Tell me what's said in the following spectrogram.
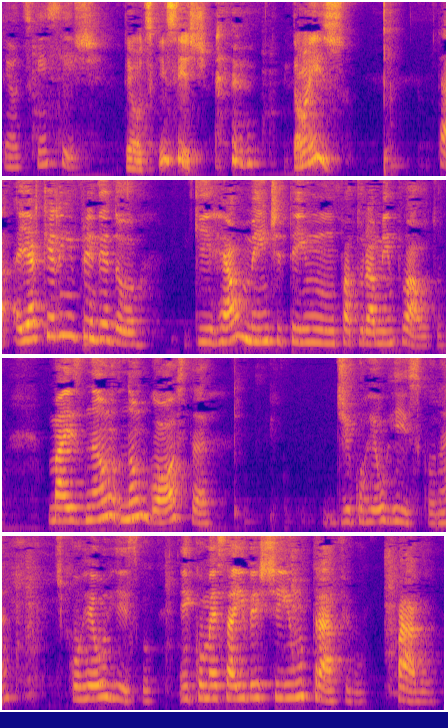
Tem outros que insistem. Tem outros que insistem. então é isso. Tá. E aquele empreendedor que realmente tem um faturamento alto, mas não, não gosta de correr o risco, né? De correr o risco em começar a investir em um tráfego pago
